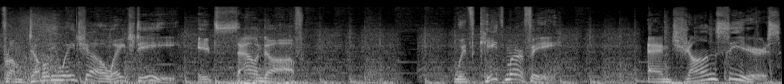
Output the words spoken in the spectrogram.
from WHO HD, it's Sound Off with Keith Murphy and John Sears.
